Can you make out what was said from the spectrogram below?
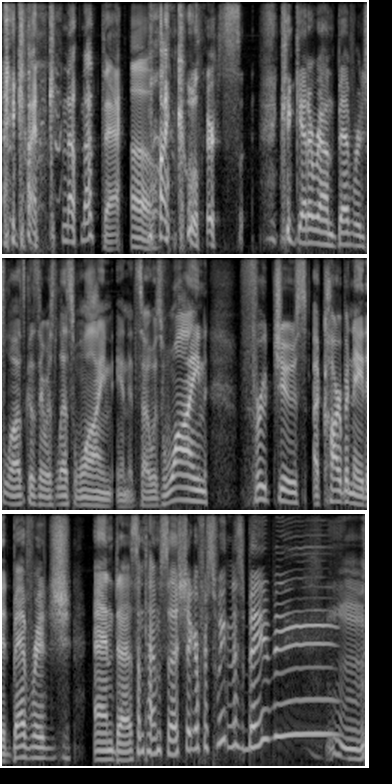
kind of, no, not that. Oh. Wine coolers could get around beverage laws because there was less wine in it. So, it was wine, fruit juice, a carbonated beverage, and uh, sometimes uh, sugar for sweetness, baby. Hmm.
